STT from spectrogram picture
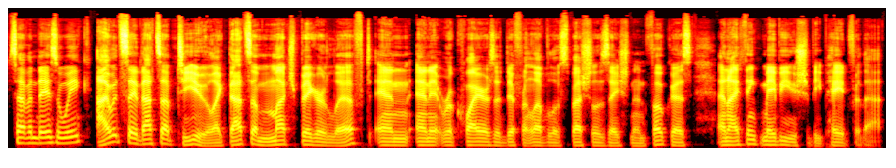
seven days a week? I would say that's up to you. Like that's a much bigger lift and and it requires a different level of specialization and focus. And I think maybe you should be paid for that.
